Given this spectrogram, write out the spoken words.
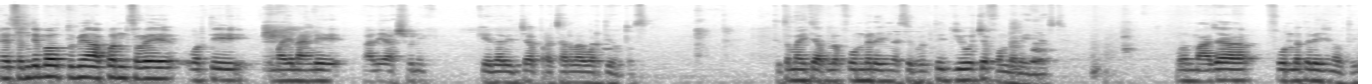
नाही संदीप भाऊ तुम्ही आणि आपण सगळे वरती माई लांडे आणि अश्विनी केदार यांच्या प्रचाराला वरती होतोच तिथं माहिती आहे आपलं फोनला रेंज असते फक्त ती जिओच्या फोनला रेंज असते. म्हणून माझ्या फोनला तर रेंज नव्हती.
